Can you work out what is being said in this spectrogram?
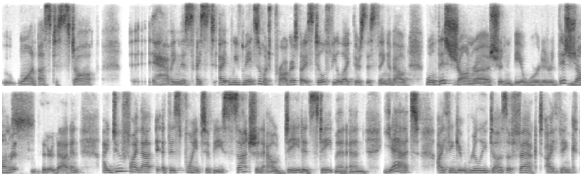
want us to stop having this I, st- I, we've made so much progress but i still feel like there's this thing about well this genre shouldn't be awarded or this yes. genre is considered that. And i do find that at this point to be such an outdated statement. And yet i think it really does affect i think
